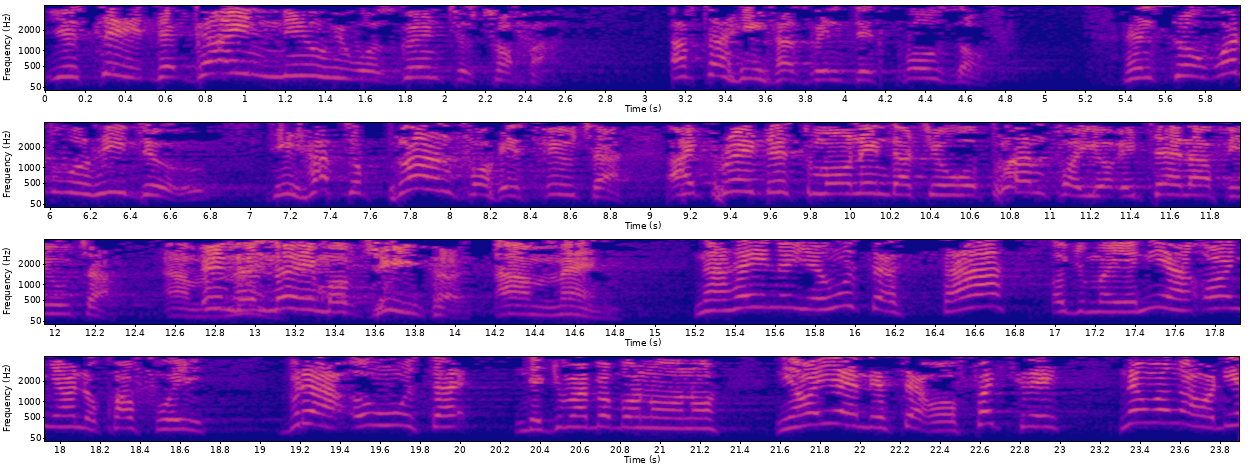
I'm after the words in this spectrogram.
You see, the guy knew he was going to suffer after he has been disposed of. And so, what will he do? He had to plan for his future. I pray this morning that you will plan for your eternal future. In the name of Jesus. amen na ha yi no sɛ saa odwumayɛni a ɔnya nokwafoɔ yi berɛ a ɔhu sɛ n'adwuma bɛbɔ no no nea ɔyɛɛ ne sɛ ɔfa kyire na wɔn a wɔde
